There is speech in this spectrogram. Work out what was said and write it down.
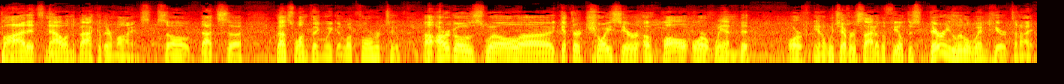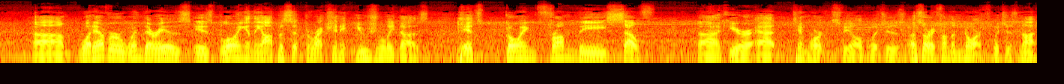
but it's now in the back of their minds. So that's uh, that's one thing we can look forward to. Uh, Argos will uh, get their choice here of ball or wind, or you know whichever side of the field. There's very little wind here tonight um, whatever wind there is is blowing in the opposite direction it usually does. It's going from the south uh, here at Tim Hortons Field, which is oh, sorry from the north, which is not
